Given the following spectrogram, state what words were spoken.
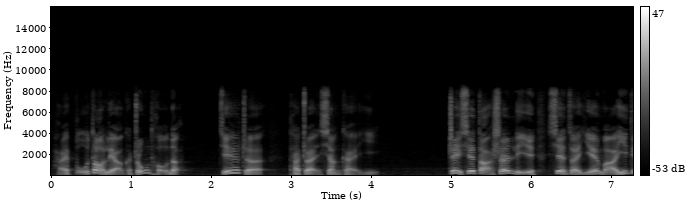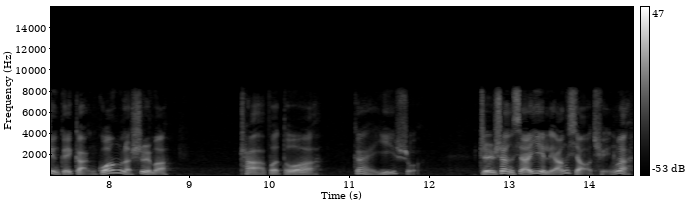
还不到两个钟头呢。接着他转向盖伊。这些大山里，现在野马一定给赶光了，是吗？差不多，盖伊说，只剩下一两小群了，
